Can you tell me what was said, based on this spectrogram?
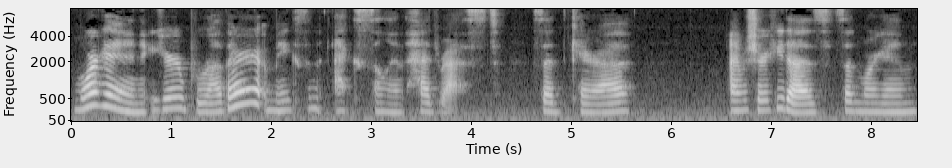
Morgan, your brother makes an excellent headrest, said Kara. I'm sure he does, said Morgan.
